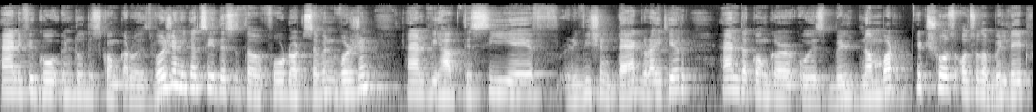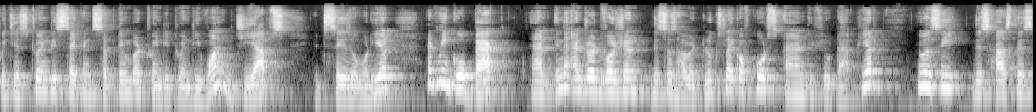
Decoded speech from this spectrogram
And if you go into this Conquer OS version, you can see this is the 4.7 version and we have this CAF revision tag right here and the Conquer OS build number. It shows also the build date which is 22nd September 2021 GApps it says over here. Let me go back and in the Android version this is how it looks like of course and if you tap here you will see this has this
